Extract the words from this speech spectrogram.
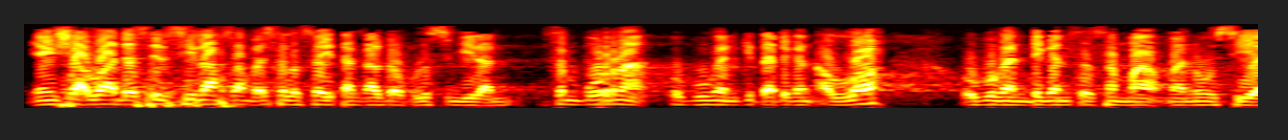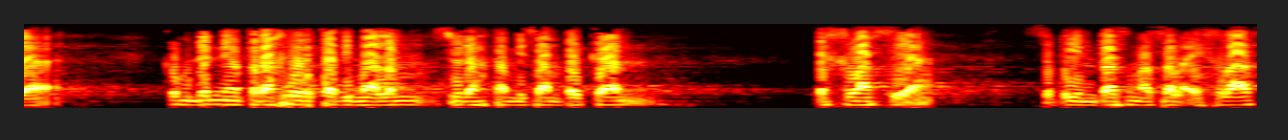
Yang insya Allah ada silsilah sampai selesai tanggal 29. Sempurna hubungan kita dengan Allah, hubungan dengan sesama manusia. Kemudian yang terakhir tadi malam sudah kami sampaikan ikhlas ya. Sepintas masalah ikhlas.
